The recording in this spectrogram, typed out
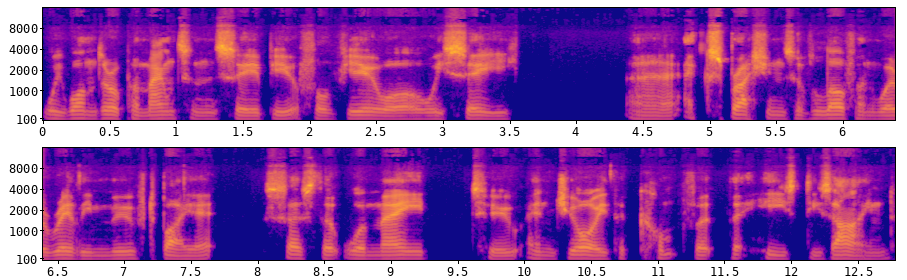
we wander up a mountain and see a beautiful view, or we see uh, expressions of love and we're really moved by it, says that we're made to enjoy the comfort that He's designed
